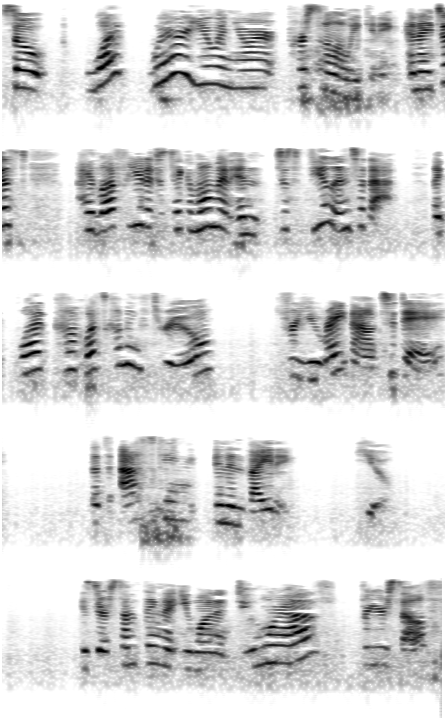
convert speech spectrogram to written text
So, what? Where are you in your personal awakening? And I just, I'd love for you to just take a moment and just feel into that. Like what com- what's coming through for you right now today that's asking and inviting you? Is there something that you want to do more of for yourself?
